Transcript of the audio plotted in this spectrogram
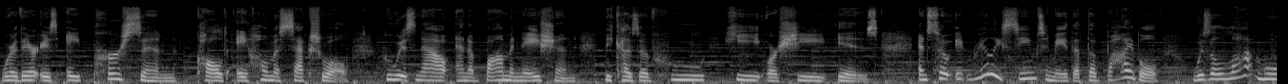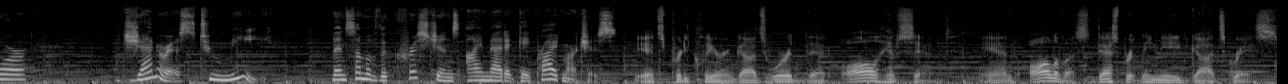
where there is a person called a homosexual who is now an abomination because of who he or she is. And so it really seemed to me that the Bible was a lot more generous to me than some of the Christians I met at gay pride marches. It's pretty clear in God's Word that all have sinned, and all of us desperately need God's grace.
